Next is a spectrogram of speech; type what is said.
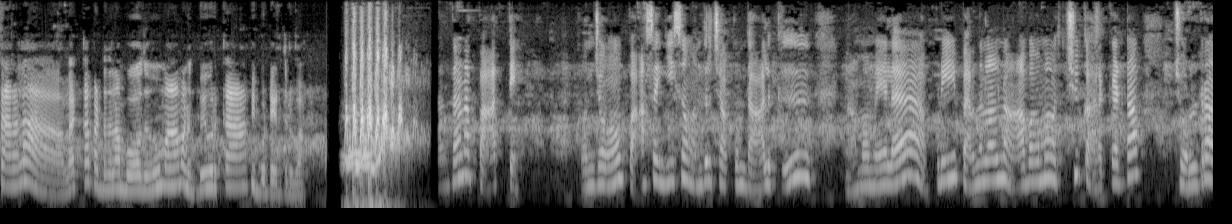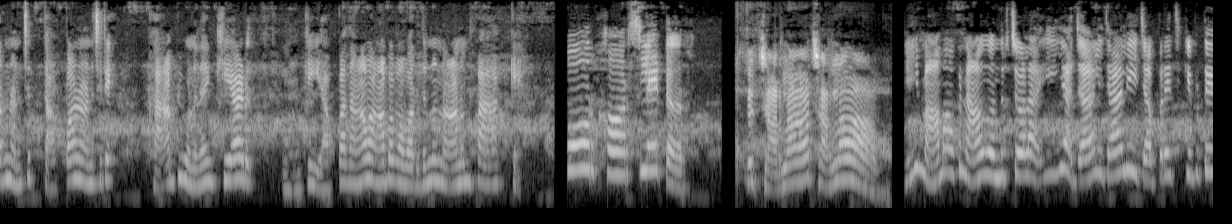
சரளா வெக்கப்பட்டதெல்லாம் போதும். மாமனுக்கு போய் ஒரு காப்பி போட்டு எடுத்துருவா அதான் பார்த்தேன். கொஞ்சம் பாச கீசம் வந்துருச்சாக்கும் இந்த ஆளுக்கு. நம்ம மேலே அப்படியே பிறந்தநாள்னு ஞாபகமா வச்சு கரெக்டா சொல்றாருன்னு நினச்சி தப்பாக நினச்சிட்டேன். காப்பி ஒண்ணுதான் கேடு. எனக்கு எப்பதான் ஞாபகம் வருதுன்னு நானும் பார்க்கேன். ஃபோர் ஹார்ஸ் லேட்டர் ஏ சரளா சரளா. நீ மாமாவுக்கு ஞாபகம் வந்துருச்சோல ஐயா ஜாலி ஜாலி சப்பரைச்சு கிப்பிட்டு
